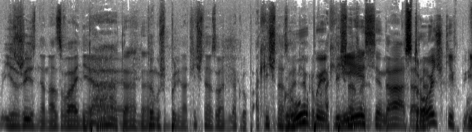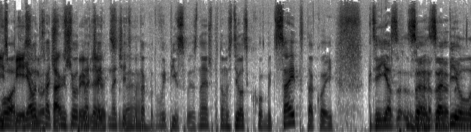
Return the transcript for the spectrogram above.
из жизни названия. Да, э, да, да. Ты думаешь, блин, отличное название для группы, отличное название для Группы, отличное песен, Да, да, да. строчки из Вот, песен я вот вот хочу так всё начать, начать да. вот так вот выписывать, знаешь, потом сделать какой-нибудь сайт такой, где я за- Да, за- да, забил, да.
